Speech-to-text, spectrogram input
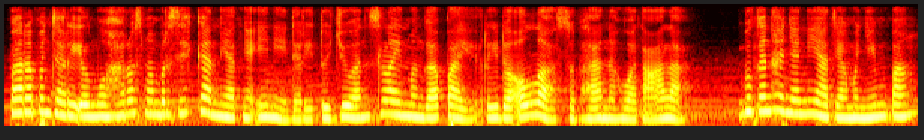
Para pencari ilmu harus membersihkan niatnya ini dari tujuan selain menggapai ridho Allah Subhanahu wa Ta'ala. Bukan hanya niat yang menyimpang,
